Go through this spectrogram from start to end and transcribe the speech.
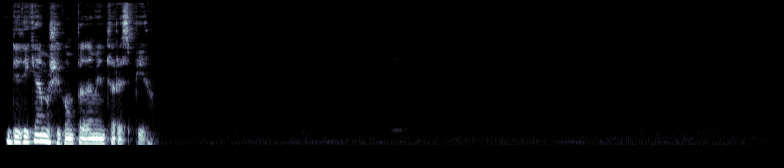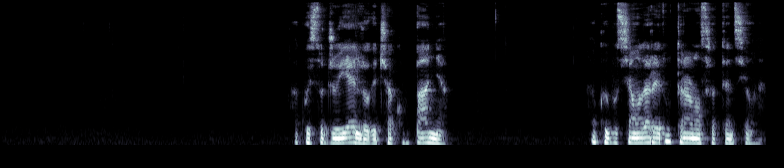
Dedichiamoci completamente al respiro. a questo gioiello che ci accompagna a cui possiamo dare tutta la nostra attenzione.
